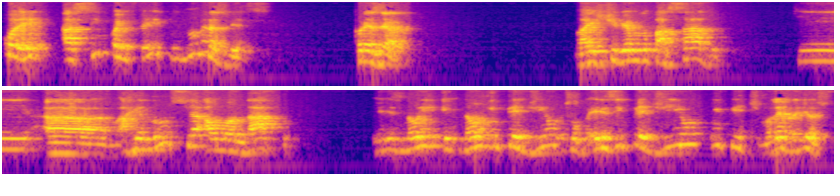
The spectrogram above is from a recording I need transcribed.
Porém, assim foi feito inúmeras vezes. Por exemplo, nós tivemos no passado que a, a renúncia ao mandato eles não, não impediam, desculpa, eles impediam o impeachment. Lembra disso?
